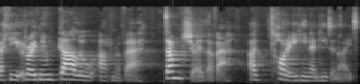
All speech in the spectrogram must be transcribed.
Felly roedd nhw'n galw arno fe, dawnsio iddo fe, a torri ei hun yn hyd yn oed.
